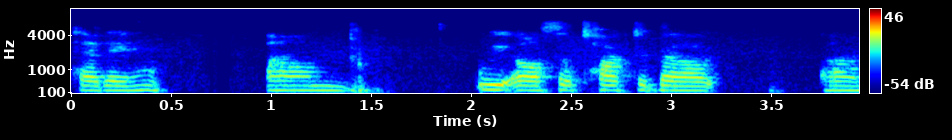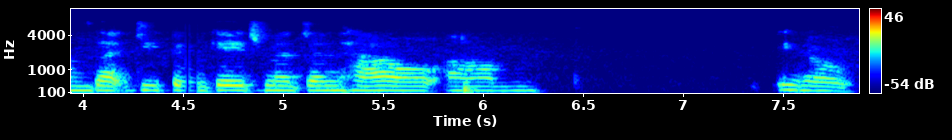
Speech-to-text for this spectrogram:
heading. Um, we also talked about um, that deep engagement and how, um, you know,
